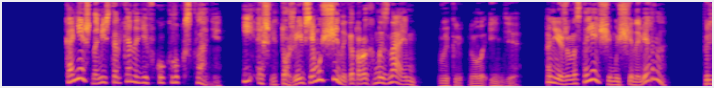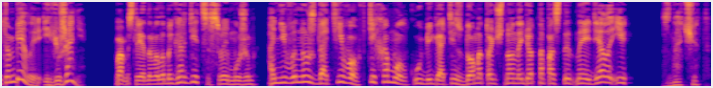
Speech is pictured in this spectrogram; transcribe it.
— Конечно, мистер Кеннеди в Куклукс-клане. И Эшли тоже, и все мужчины, которых мы знаем, — выкрикнула Индия. — Они же настоящие мужчины, верно? Притом белые и южане. Вам следовало бы гордиться своим мужем, а не вынуждать его в тихомолку убегать из дома, точно он идет на постыдное дело и... — Значит,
